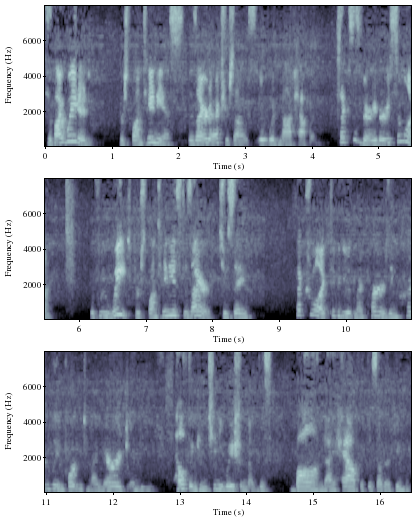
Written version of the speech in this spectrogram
So if I waited for spontaneous desire to exercise, it would not happen. Sex is very, very similar. If we wait for spontaneous desire to say, sexual activity with my partner is incredibly important to my marriage and the health and continuation of this bond I have with this other human.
